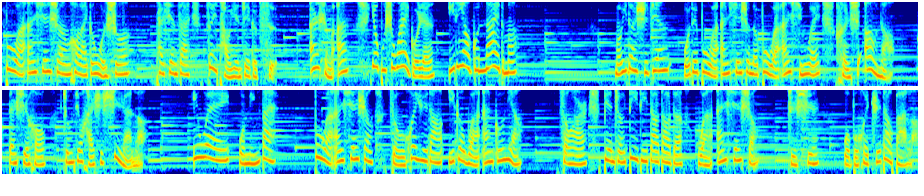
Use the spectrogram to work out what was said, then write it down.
不晚安先生后来跟我说。他现在最讨厌这个词，安什么安？又不是外国人，一定要 good night 吗？某一段时间，我对不晚安先生的不晚安行为很是懊恼，但事后终究还是释然了。因为我明白，不晚安先生总会遇到一个晚安姑娘，从而变成地地道道的晚安先生，只是我不会知道罢了。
